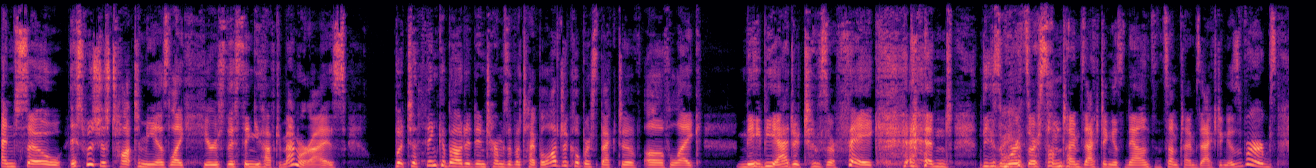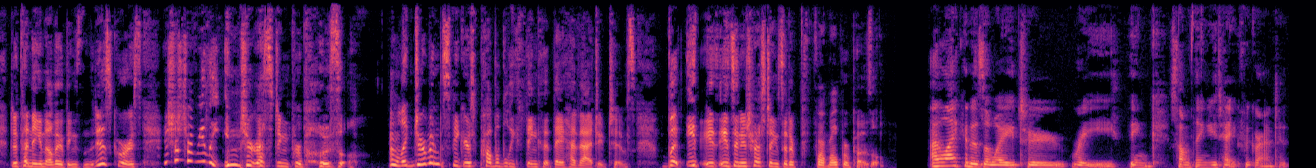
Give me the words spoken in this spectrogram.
And so this was just taught to me as like, here's this thing you have to memorize. But to think about it in terms of a typological perspective of like, maybe adjectives are fake and these words are sometimes acting as nouns and sometimes acting as verbs, depending on other things in the discourse, it's just a really interesting proposal. Like German speakers probably think that they have adjectives, but it, it, it's an interesting sort of formal proposal. I like it as a way to rethink something you take for granted.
